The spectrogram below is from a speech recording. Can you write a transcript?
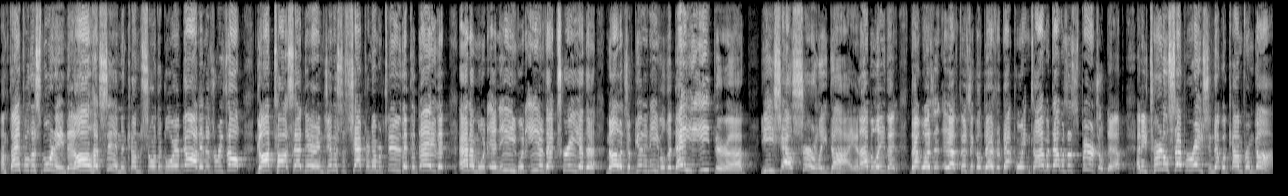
I'm thankful this morning that all have sinned and come short of the glory of God. And as a result, God taught, said there in Genesis chapter number two that the day that Adam would, and Eve would eat of that tree of the knowledge of good and evil, the day ye eat thereof, ye shall surely die. And I believe that that wasn't a physical death at that point in time, but that was a spiritual death, an eternal separation that would come from God.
